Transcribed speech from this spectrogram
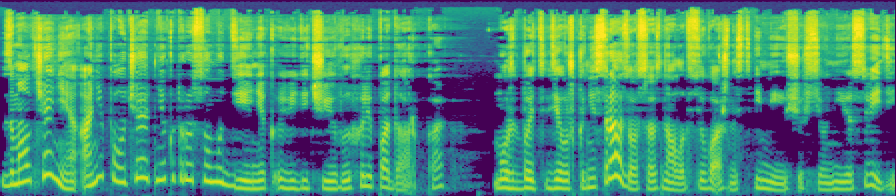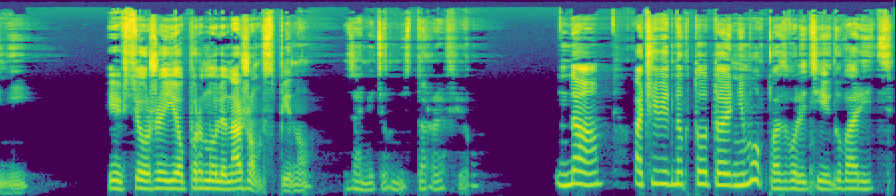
За молчание они получают некоторую сумму денег в виде чаевых или подарка. Может быть, девушка не сразу осознала всю важность имеющихся у нее сведений. «И все же ее пырнули ножом в спину», — заметил мистер Рэфил. «Да, очевидно, кто-то не мог позволить ей говорить».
